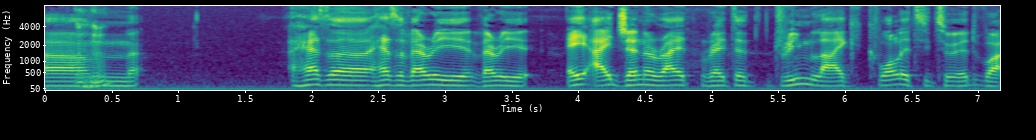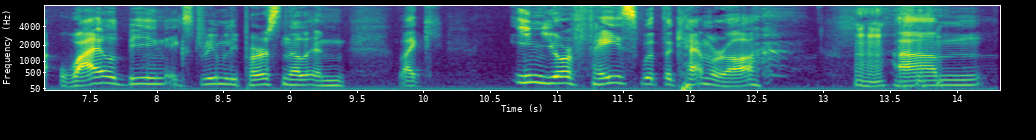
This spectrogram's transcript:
um, mm-hmm. has a has a very very AI generated dreamlike quality to it, wh- while being extremely personal and like in your face with the camera. Mm-hmm.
